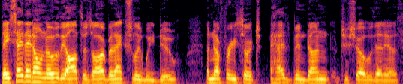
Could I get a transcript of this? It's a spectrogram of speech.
They say they don't know who the authors are, but actually we do. Enough research has been done to show who that is.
